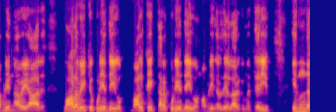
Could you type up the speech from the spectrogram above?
அப்படின்னாவே யாரு? வாழ வைக்கக்கூடிய தெய்வம் வாழ்க்கை தரக்கூடிய தெய்வம் அப்படிங்கிறது எல்லாருக்குமே தெரியும். இந்த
